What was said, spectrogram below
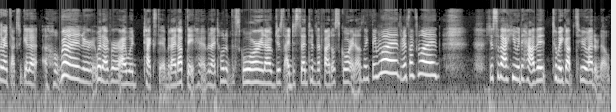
the Red Sox would get a, a home run or whatever. I would text him and I'd update him, and I told him the score, and I just I just sent him the final score, and I was like, they won, the Red Sox won, just so that he would have it to wake up to. I don't know.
